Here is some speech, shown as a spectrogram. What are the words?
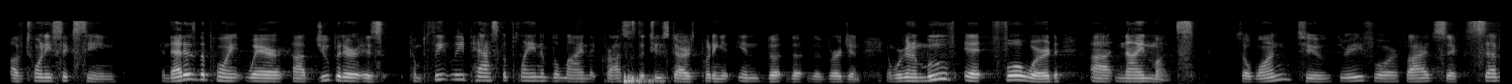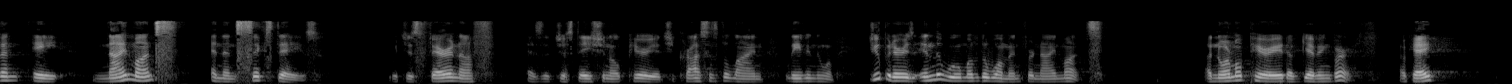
of 2016, and that is the point where uh, Jupiter is completely past the plane of the line that crosses the two stars, putting it in the, the, the Virgin. And we're going to move it forward uh, nine months. So one, two, three, four, five, six, seven, eight, nine months, and then six days, which is fair enough as a gestational period. She crosses the line, leaving the womb. Jupiter is in the womb of the woman for nine months, a normal period of giving birth. Okay?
